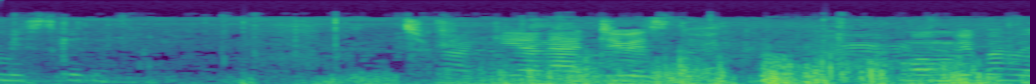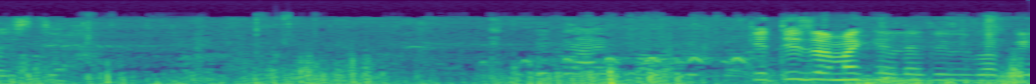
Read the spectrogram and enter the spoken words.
मिस केलं काकी आणि आजी वेचतोय मम्मी पण वेचते किती जमा केलं तुम्ही बघे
